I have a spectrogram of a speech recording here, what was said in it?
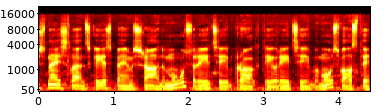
Es neizslēdzu, ka iespējams šāda mūsu rīcība, proaktīva rīcība mūsu valstī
